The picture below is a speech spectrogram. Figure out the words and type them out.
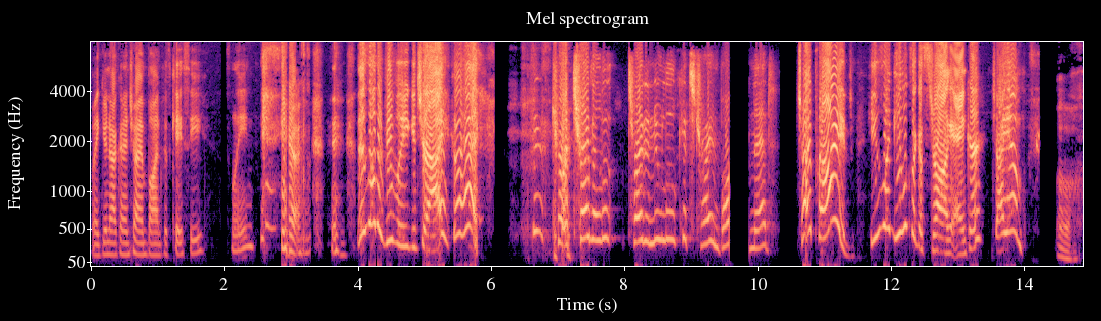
Like you're not going to try and bond with KC, Salene. yeah. There's other people you could try. Go ahead. Try, try the li- try the new little kids. Try and bond with Ned. Try Pride. He's like he looks like a strong anchor. Try him. Oh,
